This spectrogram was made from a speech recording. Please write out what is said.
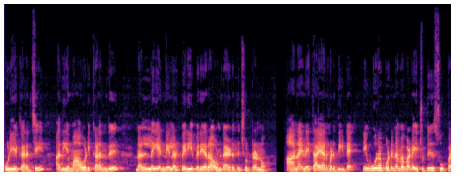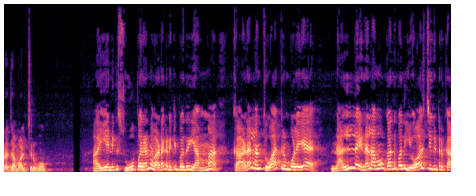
புளியை கரைச்சி அதையும் மாவோடி கலந்து நல்ல எண்ணெயில் பெரிய பெரிய ரவுண்டாக எடுத்து சுட்டுறணும் நான் என்னை தயார்படுத்திக்கிட்டேன். நீ ஊற போட்டு நம்ம வடையை சுட்டு சூப்பராக ஜமாளிச்சிருவோம். ஐயா எனக்கு சூப்பரான வடை கிடைக்க போகுது. அம்மா கடலாம் துவாத்திரம் போலயே. நல்ல என்னலாமோ உட்காந்து உட்காந்து யோசிச்சுக்கிட்டு இருக்கா.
